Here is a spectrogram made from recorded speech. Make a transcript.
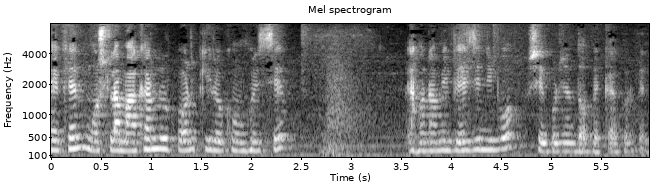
দেখেন, মশলা মাখানোর পর কীরকম হয়েছে। এখন আমি ভেজে নিব, সে পর্যন্ত অপেক্ষা করবেন।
